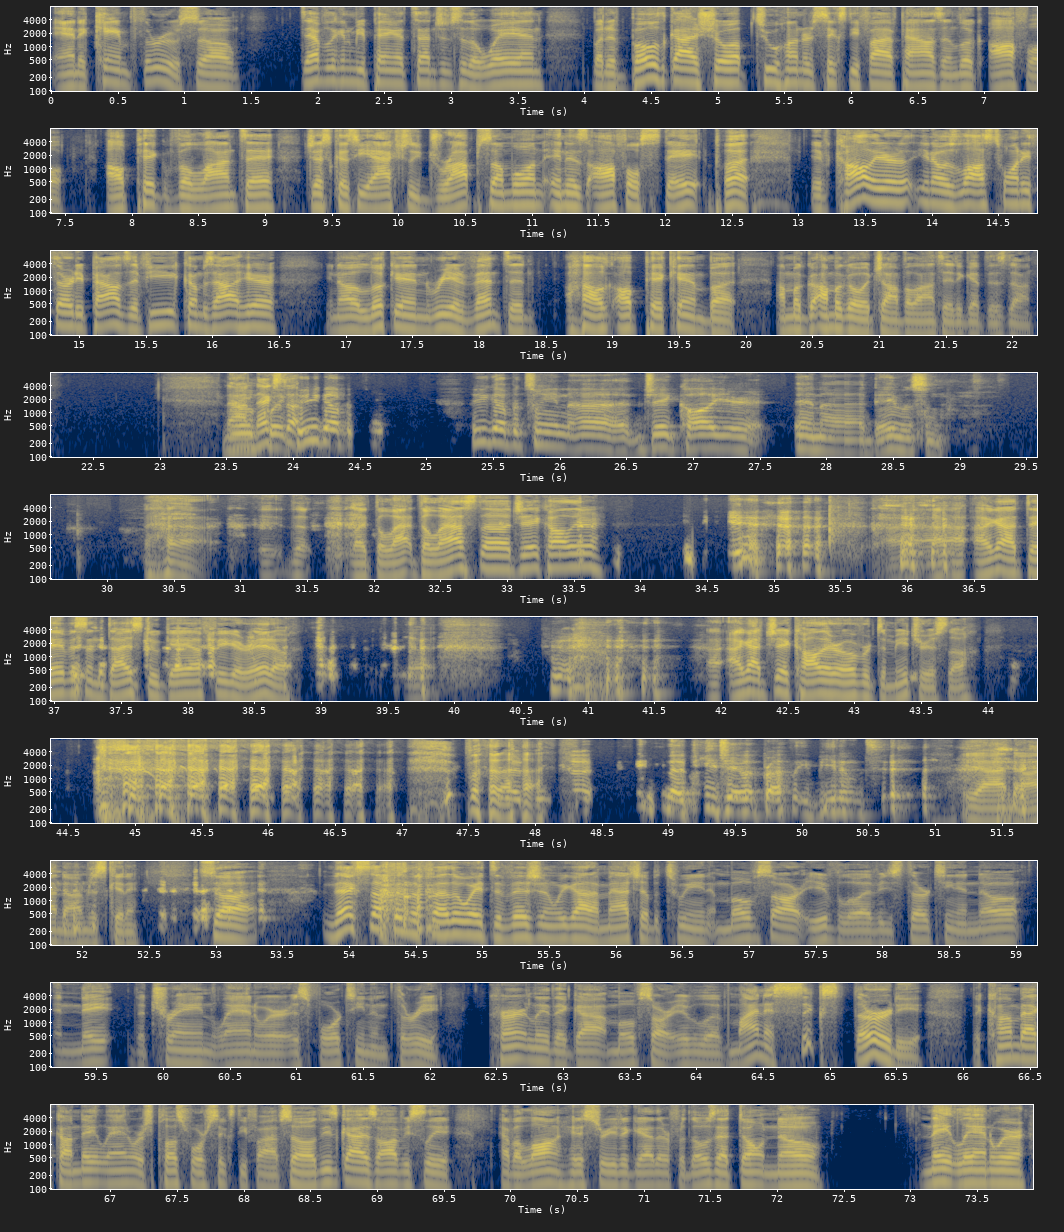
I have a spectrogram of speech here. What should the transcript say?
and it came through. So Definitely going to be paying attention to the weigh in. But if both guys show up 265 pounds and look awful, I'll pick Villante just because he actually dropped someone in his awful state. But if Collier, you know, has lost 20, 30 pounds, if he comes out here, you know, looking reinvented, I'll I'll pick him. But I'm gonna I'm gonna go with Gian Villante to get this done. Now, Real next quick, up, who you got between who you got between uh, Jake Collier and uh, Deiveson? the, like the la- the last uh, Jay Collier. Yeah, I, I, I, got Davis and Dice Gea Figueiredo. Yeah. I, I, got Jay Collier over Demetrious though. but uh, you know, TJ would probably beat him too. yeah, I know, I know. I'm just kidding. So. Next up in the featherweight division, we got a matchup between Movsar Evloev, he's 13 and 0, and Nate the Train Landwehr is 14 and 3. Currently, they got Movsar Evloev minus 630. The comeback on Nate Landwehr is plus 465. So these guys obviously have a long history together. For those that don't know, Nate Landwehr,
